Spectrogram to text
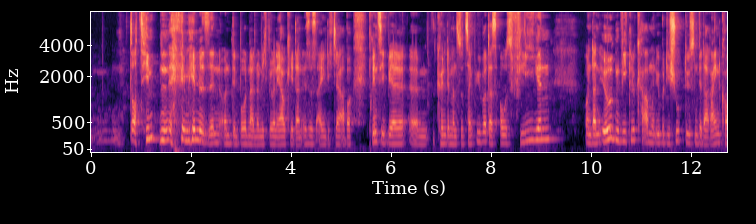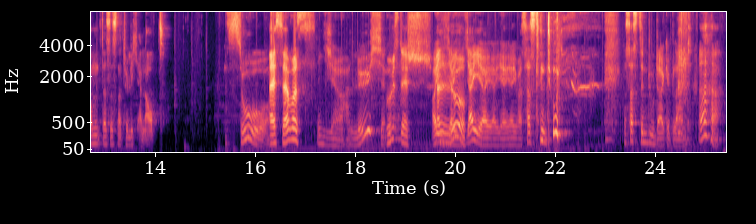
dort hinten im Himmel sind und den Boden halt noch nicht berühren, ja, okay, dann ist es eigentlich klar. Aber prinzipiell ähm, könnte man sozusagen über das Ausfliegen und dann irgendwie Glück haben und über die Schubdüsen wieder reinkommen. Das ist natürlich erlaubt. So. Hi, servus. Ja, Hallöchen. Grüß dich. Oi, Hallo. oi, oi, oi, oi, oi, was hast denn du? Was hast denn du da geplant? Aha.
